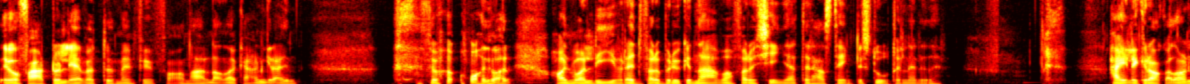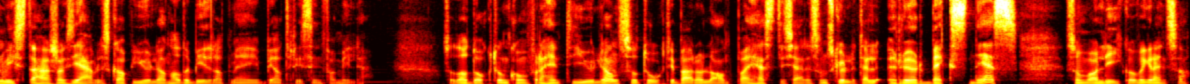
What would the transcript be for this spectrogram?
Det er jo fælt å le, vet du, men fy faen, her denne kæren grein. og han var, han var, livredd for å bruke neva for å kinne etter hest egentlig sto til nedi der. Hele Krakadalen visste hva slags jævelskap Julian hadde bidratt med i Beatrice sin familie. Så da doktoren kom for å hente Julian, så tok de bare og la han på ei hestekjerre som skulle til Rørbeksnes, som var like over grensa.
